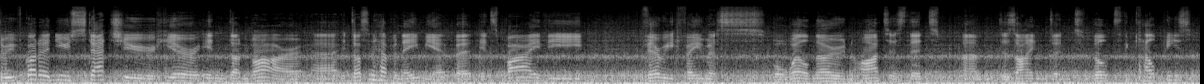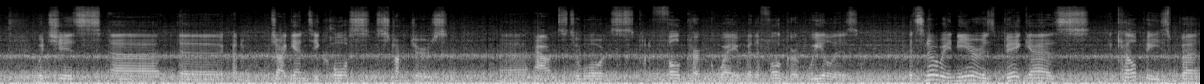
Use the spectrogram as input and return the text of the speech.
So we've got a new statue here in Dunbar. Uh, it doesn't have a name yet, but it's by the very famous or well-known artist that um, designed and built the Kelpies, which is uh, the kind of gigantic horse structures uh, out towards kind of Falkirk way, where the Falkirk wheel is. It's nowhere near as big as the Kelpies, but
